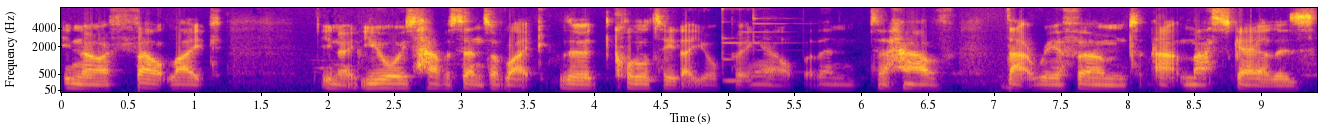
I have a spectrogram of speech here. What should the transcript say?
you know I felt like you know you always have a sense of like the quality that you're putting out, but then to have that reaffirmed at mass scale is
